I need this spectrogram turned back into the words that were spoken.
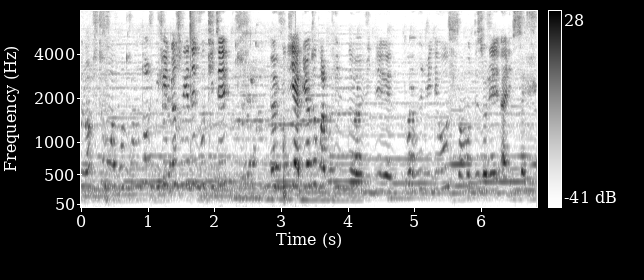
le- l'enregistrement va prendre trop longtemps. Je suis vous regarder de vous quitter. Euh, je vous dis à bientôt pour la prochaine, euh, vidéo. Je suis vraiment désolée. Allez, salut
